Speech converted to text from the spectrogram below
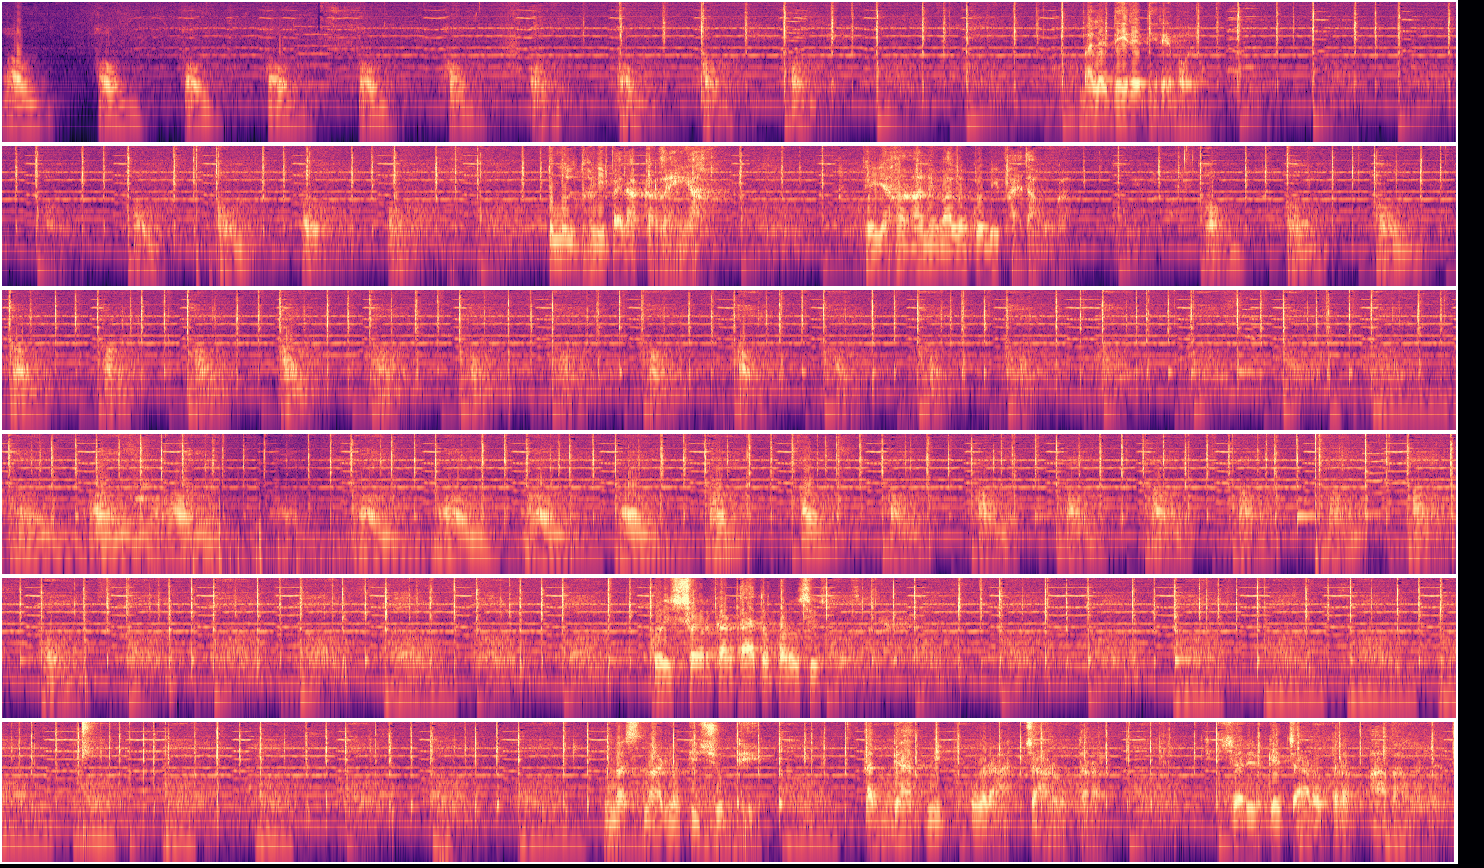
ओम ओम ओम ओम ओम ओम ओम ओम ओम ओम भले धीरे धीरे बोलो तुमुल ध्वनि पैदा कर रहे हैं यहाँ फिर यहाँ आने वालों को भी फ़ायदा होगा ओम कोई शोर करता है तो पड़ोसी उसको नस नाड़ियों की शुद्धि, आध्यात्मिक हो रहा चारों तरफ़। शरीर के चारों तरफ़ आभा मंडल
